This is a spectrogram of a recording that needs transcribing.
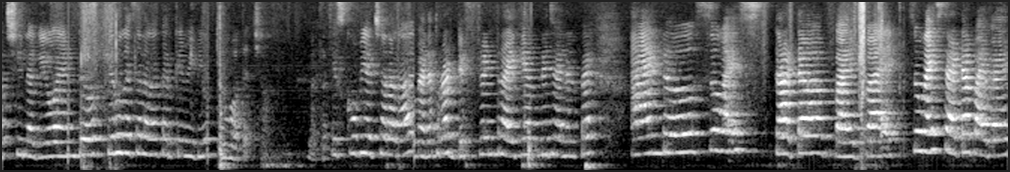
अच्छी लगी हो एंड तेरे को कैसा लगा करके वीडियो बहुत अच्छा। मतलब इसको भी अच्छा लगा। मैंने थोड़ा डिफरेंट ट्राई किया अपने चैनल पे and so guys tata bye bye so guys tata bye bye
